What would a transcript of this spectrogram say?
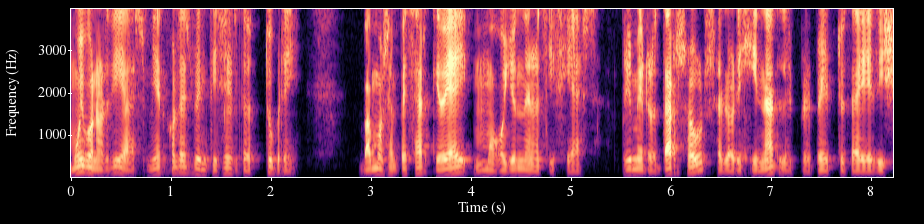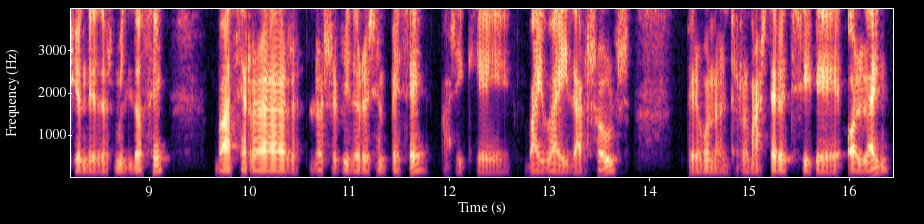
Muy buenos días, miércoles 26 de octubre. Vamos a empezar que hoy hay mogollón de noticias. Primero, Dark Souls, el original, el Perpetual Edition de 2012, va a cerrar los servidores en PC, así que bye bye Dark Souls. Pero bueno, el remastered sigue online.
